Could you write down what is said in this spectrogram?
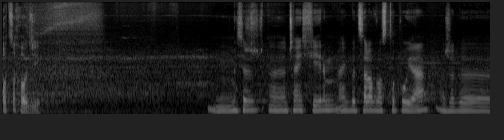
O co chodzi? Myślę, że e, część firm jakby celowo stopuje, żeby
